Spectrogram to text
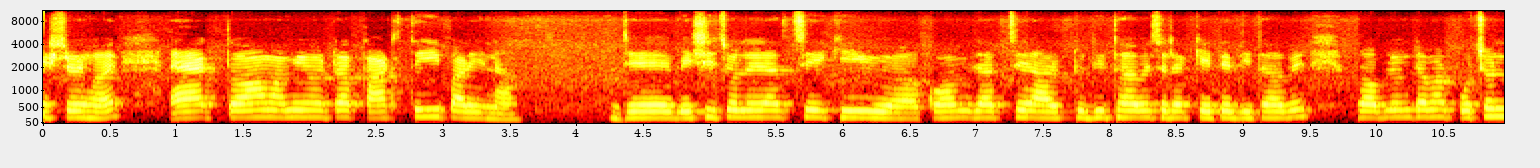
নিশ্চয়ই হয়। একদম আমি ওটা কাটতেই পারি না। যে বেশি চলে যাচ্ছে কি কম যাচ্ছে, আর একটু দিতে হবে, সেটা কেটে দিতে হবে। প্রবলেমটা আমার প্রচণ্ড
